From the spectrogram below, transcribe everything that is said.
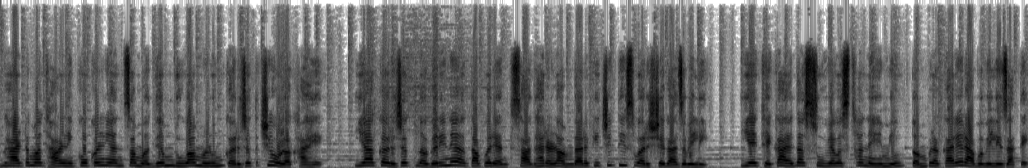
घाटमथा आणि कोकण यांचा मध्यम धुवा म्हणून कर्जतची ओळख आहे. या कर्जत नगरीने आतापर्यंत साधारण आमदारकीची तीस वर्षे गाजविली. येथे कायदा सुव्यवस्था नेहमी उत्तम प्रकारे राबविली जाते.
